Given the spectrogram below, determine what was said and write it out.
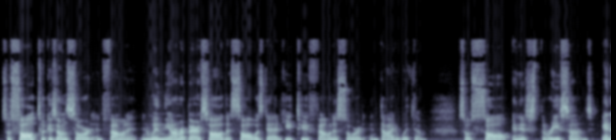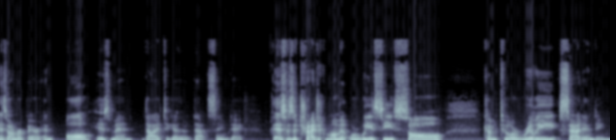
So Saul took his own sword and fell on it. And when the armor bearer saw that Saul was dead, he too fell on his sword and died with him. So Saul and his three sons and his armor bearer and all his men died together that same day. This is a tragic moment where we see Saul come to a really sad ending.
